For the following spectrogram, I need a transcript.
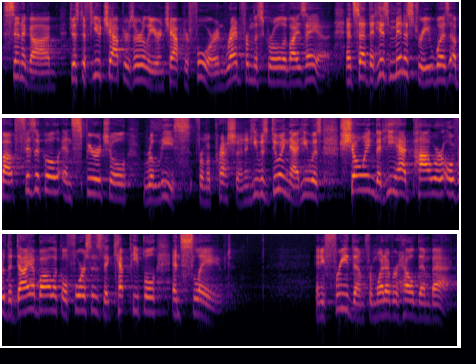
synagogue just a few chapters earlier in chapter 4 and read from the scroll of Isaiah and said that his ministry was about physical and spiritual release from oppression. And he was doing that. He was showing that he had power over the diabolical forces that kept people enslaved. And he freed them from whatever held them back.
